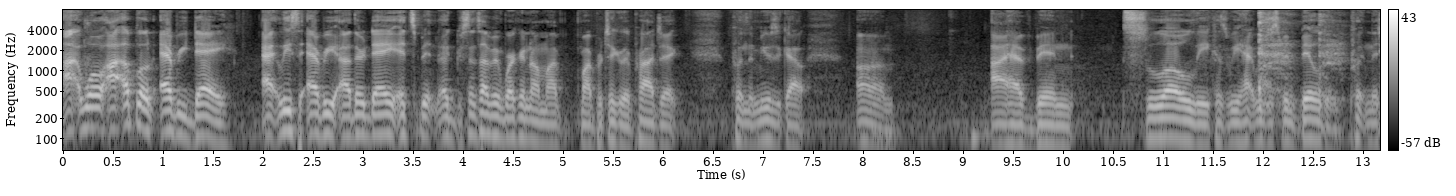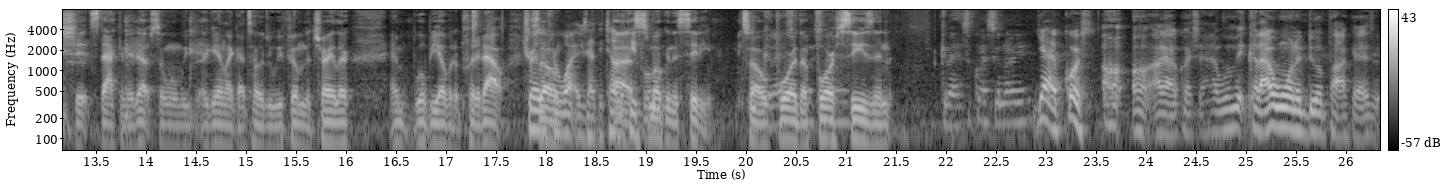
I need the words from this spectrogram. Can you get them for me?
I well, I upload every day, at least every other day. It's been uh, since I've been working on my my particular project, putting the music out. Um, I have been slowly because we had we just been building, putting this shit, stacking it up. So when we again, like I told you, we filmed the trailer and we'll be able to put it out. Trailer So, for what exactly? Tell the uh, people. Smoking the City. So for the fourth season, Can I ask a question on you? Yeah, of course. Oh, oh, I got a question. How, what made, cause I want to do a podcast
